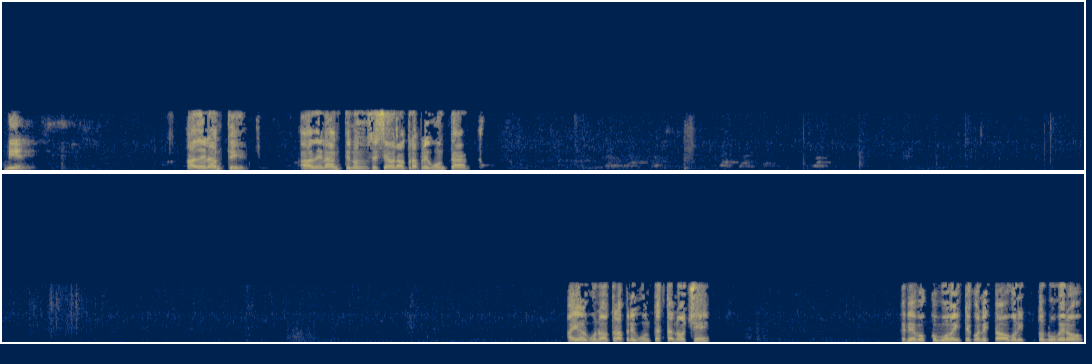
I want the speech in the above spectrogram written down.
Bien. Adelante, adelante, no sé si habrá otra pregunta. ¿Hay alguna otra pregunta esta noche? Tenemos como 20 conectados, bonito número,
